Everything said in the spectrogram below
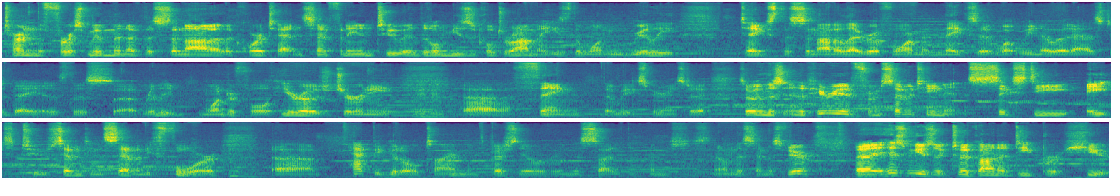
turned the first movement of the sonata, the quartet, and symphony into a little musical drama. He's the one who really takes the sonata allegro form and makes it what we know it as today is this uh, really wonderful hero's journey mm-hmm. uh, thing that we experience today. So in this in the period from 1768 to 1774, uh, happy good old time, especially over in this side of the on this hemisphere, uh, his music took on a deeper hue.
